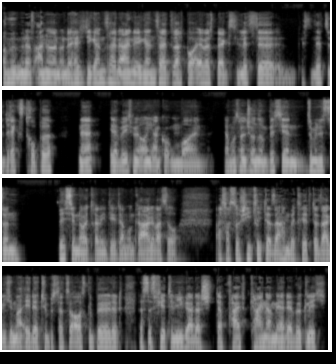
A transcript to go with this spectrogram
und würde mir das anhören und da hätte ich die ganze Zeit einen, der die ganze Zeit sagt, boah, Elversberg ist die letzte, ist die letzte Dreckstruppe, ne? Ja, da will ich mir auch nicht angucken wollen. Da muss man schon so ein bisschen, zumindest so ein bisschen Neutralität haben. Und gerade was so, was auch so Schiedsrichter-Sachen betrifft, da sage ich immer, ey, der Typ ist dazu ausgebildet, das ist vierte Liga, da, da pfeift keiner mehr, der wirklich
